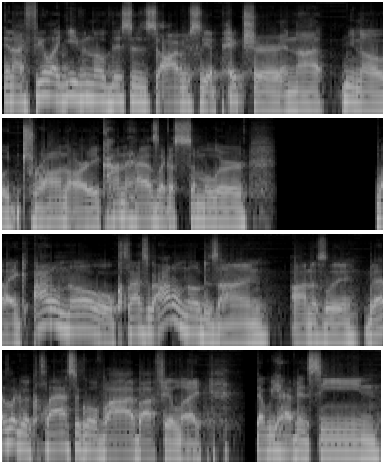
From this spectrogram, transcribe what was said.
And I feel like even though this is obviously a picture and not, you know, drawn art, it kind of has like a similar like I don't know, classical I don't know design, honestly. But it has like a classical vibe, I feel like, that we haven't seen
